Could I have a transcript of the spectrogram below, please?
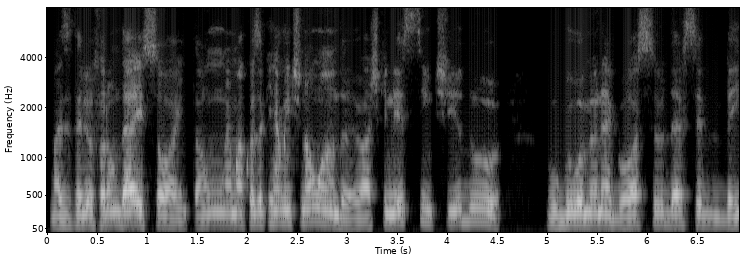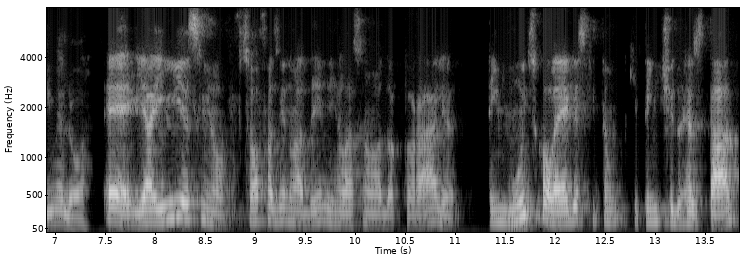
mas, entendeu, foram 10 só, então é uma coisa que realmente não anda, eu acho que nesse sentido o Google Meu Negócio deve ser bem melhor. É, e aí, assim, ó, só fazendo um adendo em relação à doctoralha, tem uhum. muitos colegas que, tão, que têm tido resultado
